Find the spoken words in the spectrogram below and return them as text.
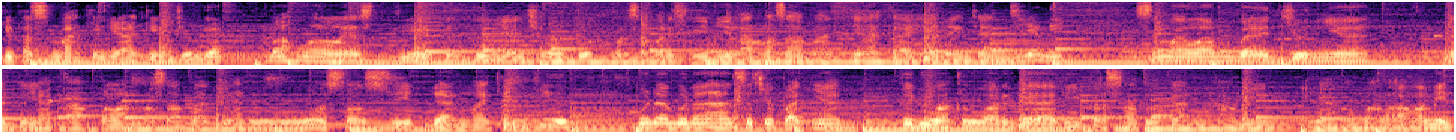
kita semakin yakin juga bahwa Lesti tentunya jodoh bersama Rizky Bilar Mas sahabat ya Kayaknya ada yang janjian nih Semalam bajunya tentunya kapelan persahabat ya. Aduh so sweet dan makin cute. Mudah-mudahan secepatnya kedua keluarga dipersatukan. Amin. Ya Rabbal Alamin.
